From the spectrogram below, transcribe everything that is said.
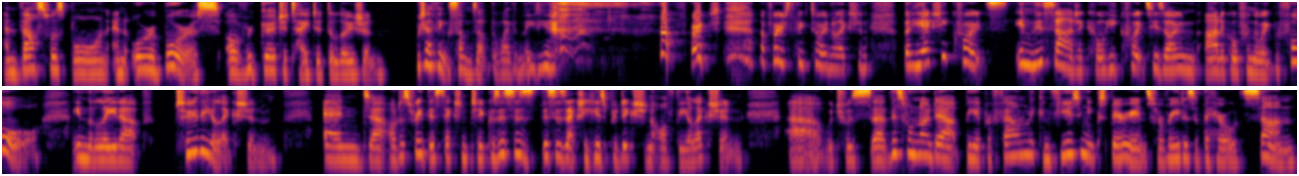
and thus was born an Ouroboros of regurgitated delusion, which I think sums up the way the media approach, approach the Victorian election. But he actually quotes, in this article, he quotes his own article from the week before in the lead up to the election. And uh, I'll just read this section too, because this is this is actually his prediction of the election, uh, which was uh, this will no doubt be a profoundly confusing experience for readers of the Herald Sun,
